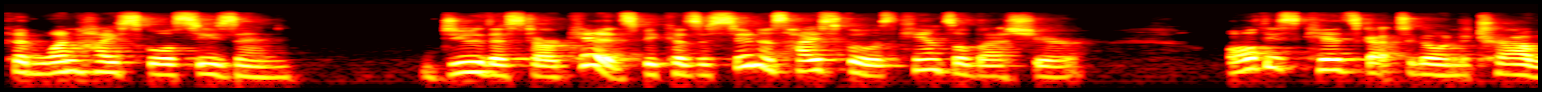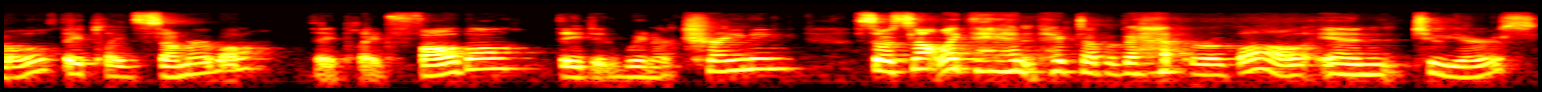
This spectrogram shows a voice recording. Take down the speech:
could one high school season do this to our kids? Because as soon as high school was canceled last year, all these kids got to go into travel. They played summer ball, they played fall ball, they did winter training. So it's not like they hadn't picked up a bat or a ball in two years,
